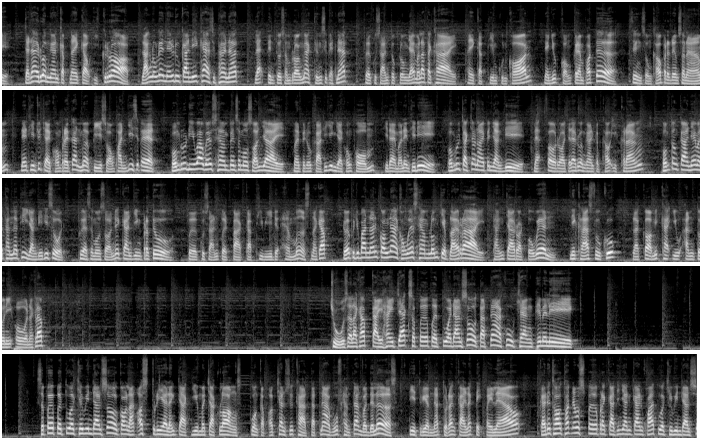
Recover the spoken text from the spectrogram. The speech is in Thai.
จะได้ร่วมงานกับนายเก่าอีกรอบ หลังลงเล่นในฤดูกาลนี้แค่ 15 นัด และเป็นตัวสำรองมากถึง 11 นัด เฟอร์กุสันตกลงย้ายมาลาตะคาย ให้กับทีมขุนค้อน ในยุคของแกรมพอตเตอร์ ซึ่งส่งเขาประเดิมสนาม ในทีมชุดใหญ่ของไบรตันเมื่อปี 2021 ผมรู้ดีว่าเวสต์แฮมเป็นสโมสรใหญ่ มันเป็นโอกาสที่ยิ่งใหญ่ของผมที่ได้มาเล่นที่นี่ ผมรู้จักเจ้านายเป็นอย่างดี และเฝ้ารอจะได้ร่วมงานกับเขาอีกครั้ง ผมต้องการย้ายมาทำหน้าที่อย่างดีที่สุด เพื่อสโมสรด้วยการยิงประตู เฟอร์กุสันเปิดปากกับทีวีเดอะแฮมเมอร์สนะครับโดยปัจจุบันนั้นกองหน้าของเวสต์แฮมล้มเจ็บหลายราย ทั้งจารอดโปเวนนิคลาสฟูคุก และก็มิคาอิลอันโตนิโอนะครับฉูซะละครับไก่ไฮแจ็คสเปอร์เปิดตัวดานโซตัดหน้าคู่แข่งพรีเมียร์ลีก สเปอร์เปิดตัวเควินดานโซกองหลังออสเตรียหลังจากยืมมาจากลองส์พ่วงกับออปชั่นซื้อขาดตัดหน้าวูฟแฮมตันวันเดเลอร์สที่เตรียมนัดตรวจร่างกายนักเตะไปแล้ว การเดินทองท็อตแนมสเปอร์ประกาศยืนยันการคว้าตัวเควินดานโซ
